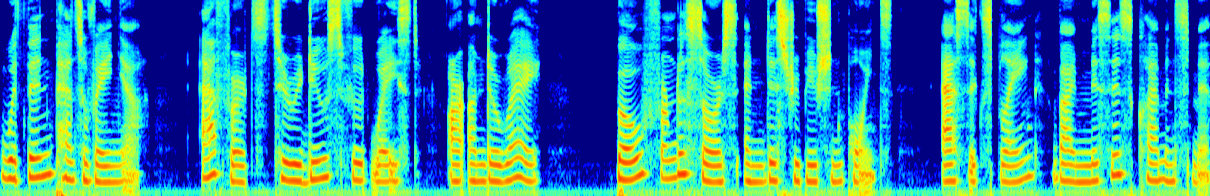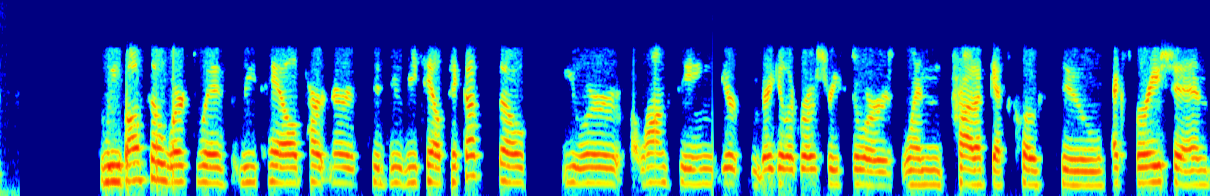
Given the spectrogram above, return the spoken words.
Within Pennsylvania, efforts to reduce food waste are underway both from the source and distribution points, as explained by Mrs. Clements-Smith. We've also worked with retail partners to do retail pickups. So you were along seeing your regular grocery stores when product gets close to expiration,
